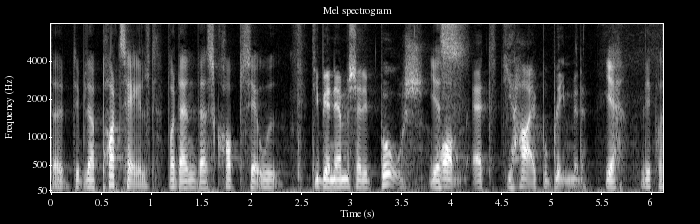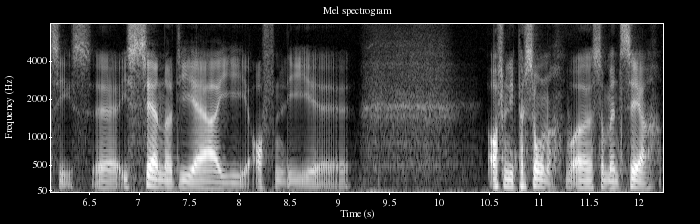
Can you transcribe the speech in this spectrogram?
det bliver påtalt, hvordan deres krop ser ud. De bliver nærmest sat i bås yes. om, at de har et problem med det. Ja, lige præcis. Uh, især når de er i offentlige, uh, offentlige personer, hvor, som man ser.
